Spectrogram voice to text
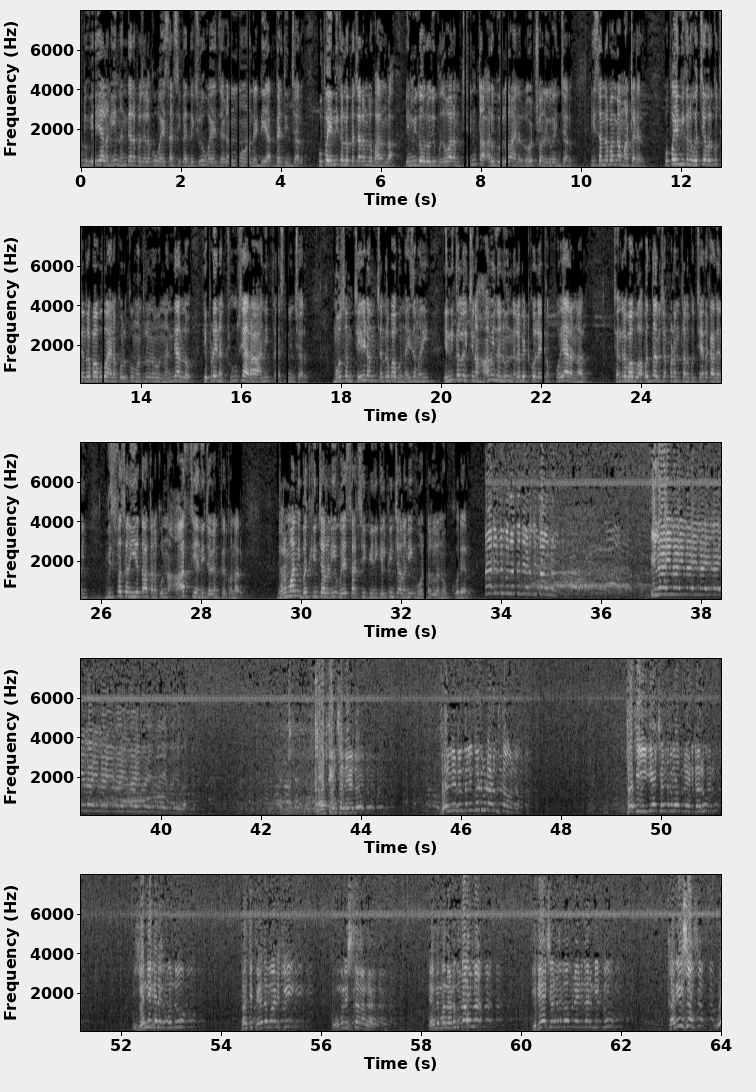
Vote వేయాలని నంద్యాల ప్రజలకు వైఎస్ఆర్సీపీ అధ్యక్షుడు వైఎస్ జగన్మోహన్ రెడ్డి అభ్యర్థించారు. ఉప ఎన్నికల్లో ప్రచారంలో భాగంగా ఎనిమిదో రోజు బుధవారం చింత అరుగులో ఆయన రోడ్ షో నిర్వహించారు. ఈ సందర్భంగా మాట్లాడారు. ఉప ఎన్నికలు వచ్చే వరకు చంద్రబాబు ఆయన కొడుకు మంత్రులను నంద్యాలలో ఎప్పుడైనా చూశారా అని ప్రశ్నించారు. మోసం చేయడం చంద్రబాబు నైజమని ఎన్నికల్లో ఇచ్చిన హామీలను నిలబెట్టుకోలేకపోయారన్నారు. చంద్రబాబు అబద్దాలు చెప్పడం తనకు చేత కాదని విశ్వసనీయత తనకున్న ఆస్తి అని జగన్ పేర్కొన్నారు. ధర్మాన్ని బతికించాలని వైఎస్ఆర్సీపీని గెలిపించాలని ఓటర్లను కోరారు నాడు మిమ్మల్ని అడుగుతా ఉన్నాను ఇలా ఇలా ఇలా ఇలా ఇలా ఇలా ఇలా ఇలా ఇలా ఇలా ఇలా ఇలా ఇలా కట్టించలేదు మిమ్మల్ని ఇంకోటి కూడా అడుగుతా ఉన్నా ప్రతి ఇదే చంద్రబాబు నాయుడు గారు ఎన్నికలకు ముందు ప్రతి పేదవాడికి భూములు ఇస్తానన్నాడు నేను మిమ్మల్ని అడుగుతా ఉన్నా ఇదే చంద్రబాబు నాయుడు గారు మీకు కనీసం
